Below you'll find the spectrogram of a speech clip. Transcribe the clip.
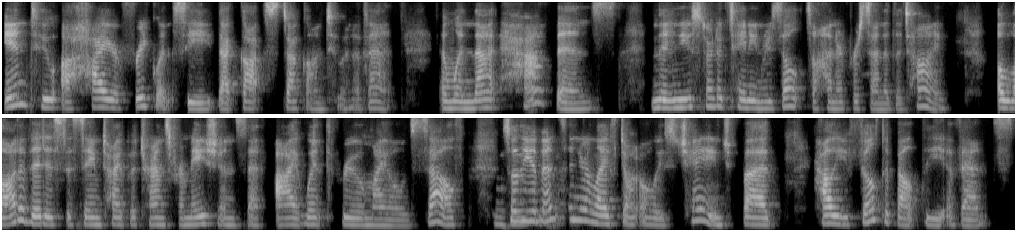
into a higher frequency that got stuck onto an event. And when that happens, then you start obtaining results 100% of the time. A lot of it is the same type of transformations that I went through my own self. Mm-hmm. So the events in your life don't always change, but how you felt about the events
